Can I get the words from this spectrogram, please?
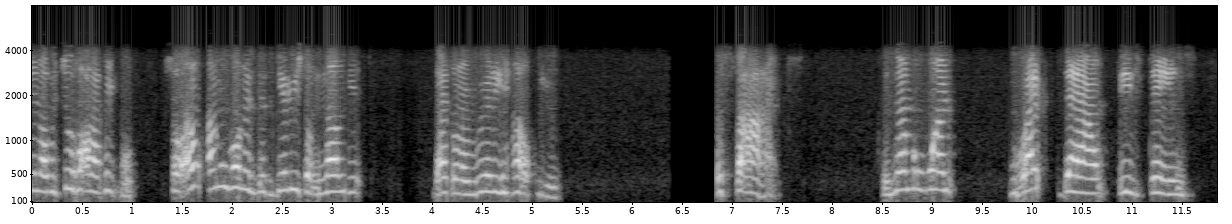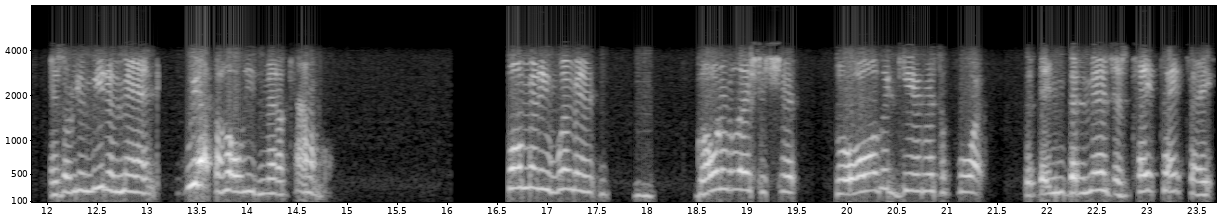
you know, we're too hard on people. So I'm, I'm going to just give you some nuggets that's going to really help you. Besides, the number one, write down these things, and so you meet a man we have to hold these men accountable. So many women go in a relationship through all the gear and support that they, the men just take, take, take,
